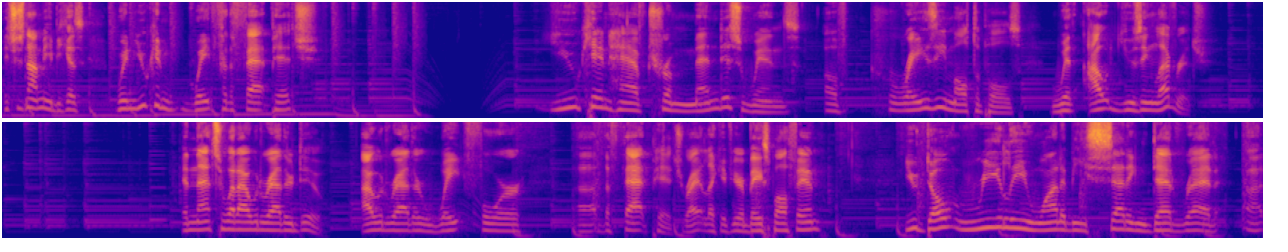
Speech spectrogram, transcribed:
It's just not me because when you can wait for the fat pitch, you can have tremendous wins of crazy multiples without using leverage. And that's what I would rather do. I would rather wait for uh, the fat pitch, right? Like if you're a baseball fan, you don't really want to be setting dead red uh,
